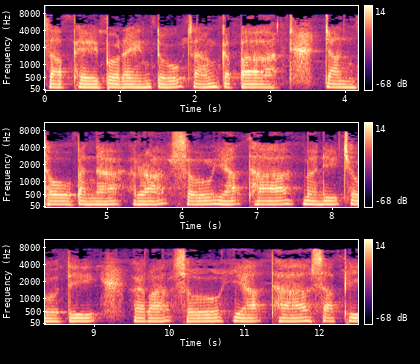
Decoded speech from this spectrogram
สัพเพปุเรนตุสังกปา จันโทปนะระโสยธามณิโชติระโสยธาสัพพิ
